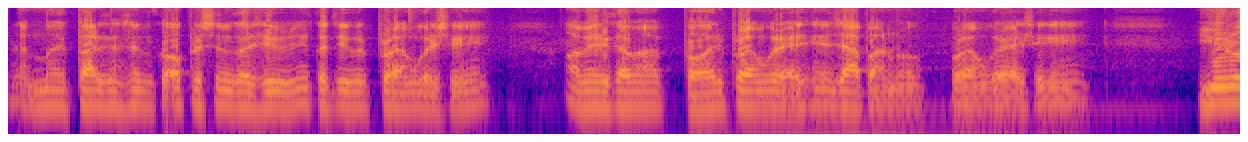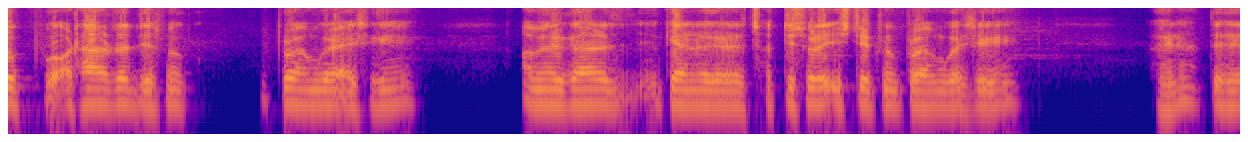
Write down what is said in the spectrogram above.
म पार्किन्सनको अपरेसन गरिसकेपछि कतिपय प्रोग्राम गरिसकेँ। अमेरिकामा भरि प्रोग्राम गरिआइसकेँ जापानमा प्रोग्राम गरिआइसकेँ युरोपको अठारवटा देशमा प्रोग्राम गरिआइसकेँ अमेरिका क्यानाडा गएर छत्तिसवटा स्टेटमा प्रोग्राम गरिसकेँ। होइन त्यसै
